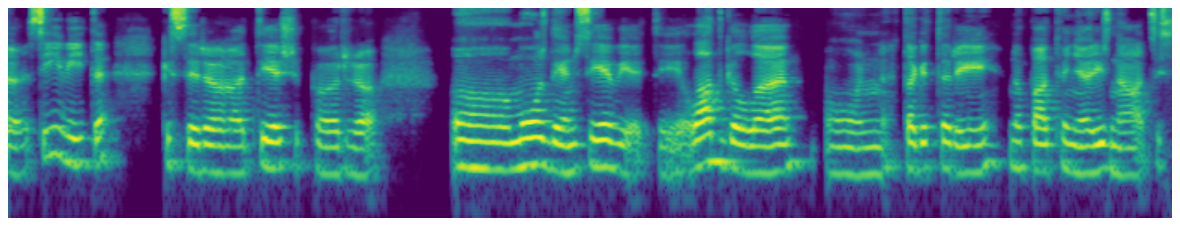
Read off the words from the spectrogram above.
uh, Sīvīte, kas ir tieši par mūsdienu sievieti Latgalē, un tagad arī nu, pat viņai ir iznācis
